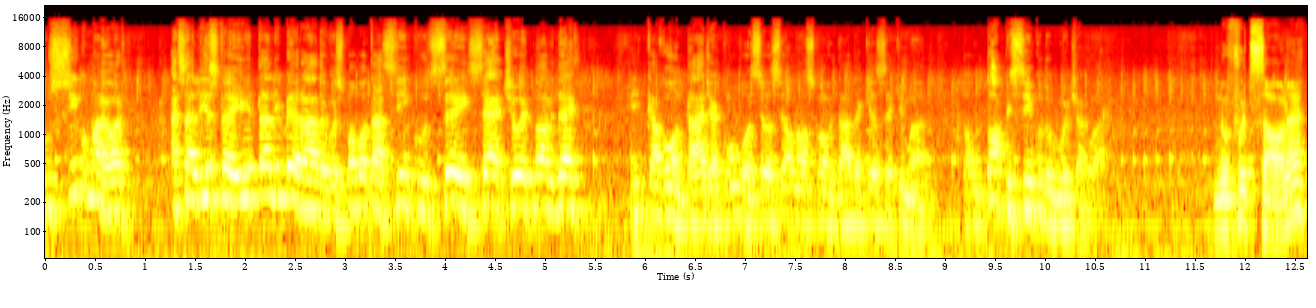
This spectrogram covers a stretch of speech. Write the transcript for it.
os cinco maiores. Essa lista aí tá liberada, Guti. Pode botar 5, 6, 7, 8, 9, 10. Fica à vontade, é com você. Você é o nosso convidado aqui, eu sei que manda. Então, top 5 do Guti agora. No futsal, né?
